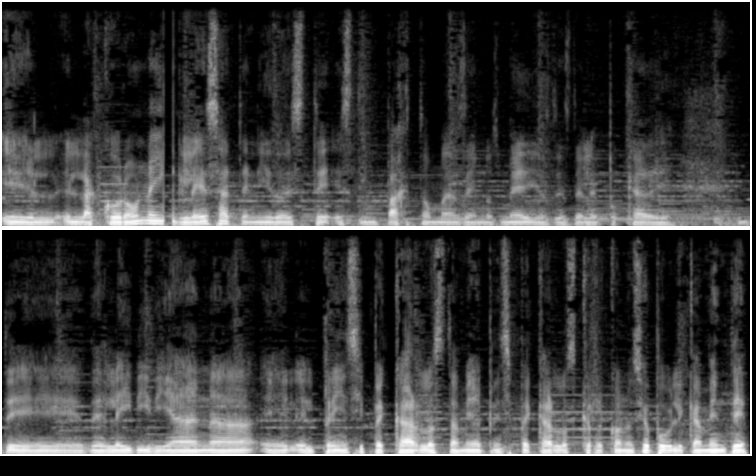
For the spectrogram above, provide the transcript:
la corona inglesa ha tenido este, este impacto más en los medios, desde la época de, de, Lady Diana, el, príncipe Carlos, también el príncipe Carlos que reconoció públicamente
